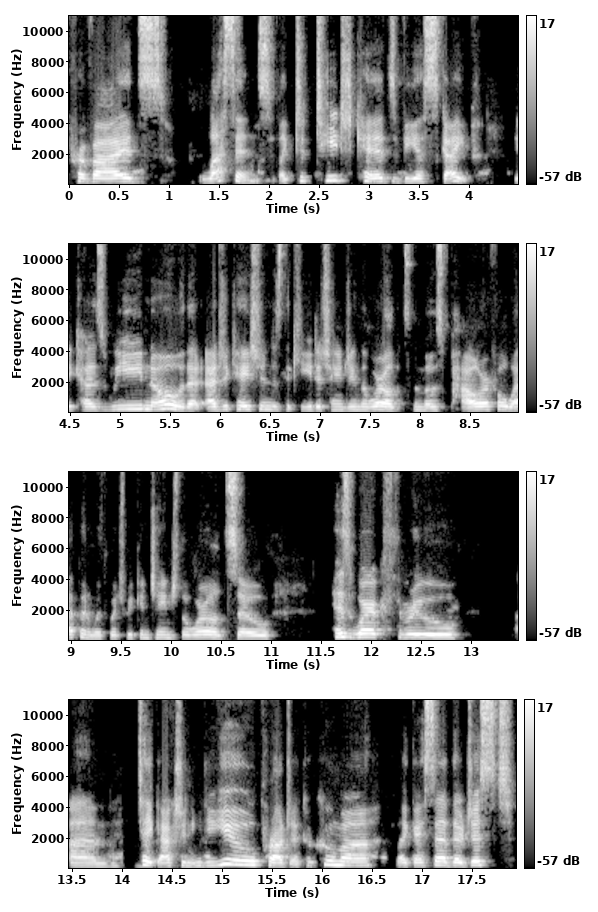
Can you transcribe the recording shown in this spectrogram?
provides lessons like to teach kids via skype because we know that education is the key to changing the world. It's the most powerful weapon with which we can change the world. So his work through um, Take Action EDU, Project Kakuma. Like I said, they're just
